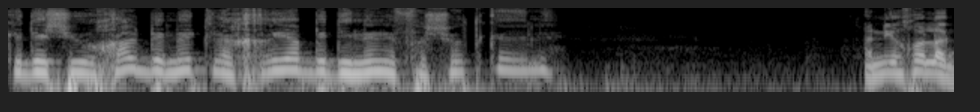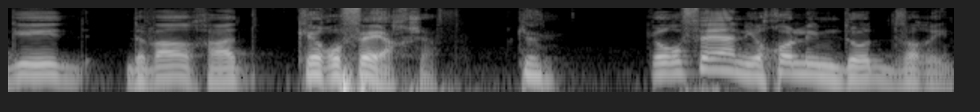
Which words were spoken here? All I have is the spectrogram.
כדי שהוא יוכל באמת להכריע בדיני נפשות כאלה? אני יכול להגיד דבר אחד, כרופא עכשיו. כן. כרופא אני יכול למדוד דברים.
